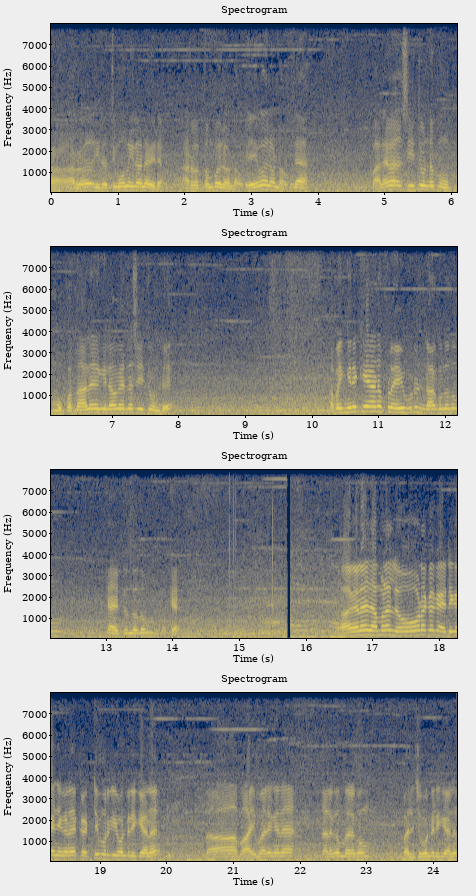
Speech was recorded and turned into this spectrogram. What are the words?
ആ അറുപത് ഇരുപത്തിമൂന്ന് കിലോനെ വരിക. അറുപത്തൊമ്പത് കിലോ ഉണ്ടാവും. എഴുപത് കിലോ ഉണ്ടാവും അല്ലേ? പല സീറ്റും ഉണ്ട് മുപ്പത്തിനാല് കിലോ വരുന്ന സീറ്റും ഉണ്ട് അപ്പോൾ ഇങ്ങനെയൊക്കെയാണ് പ്ലൈവുഡ് ഉണ്ടാക്കുന്നതും കയറ്റുന്നതും ഒക്കെ. അങ്ങനെ നമ്മളെ ലോഡൊക്കെ കയറ്റി കഴിഞ്ഞ് ഇങ്ങനെ കെട്ടിമുറുക്കിക്കൊണ്ടിരിക്കുകയാണ്. ഭായിമാരിങ്ങനെ തലങ്ങും വിലങ്ങും വലിച്ചുകൊണ്ടിരിക്കുകയാണ്.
